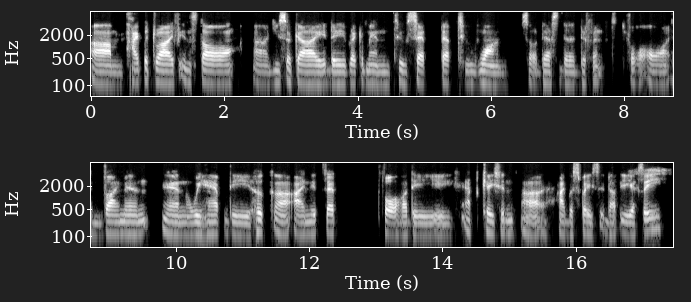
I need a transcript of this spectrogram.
um, hyperdrive install uh, user guide they recommend to set that to one. So that's the difference for our environment. And we have the hook uh, init set for the application uh, hyperspace.exe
